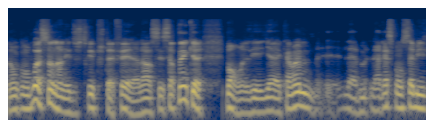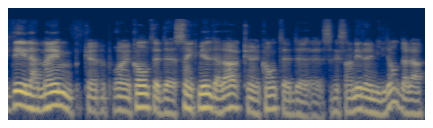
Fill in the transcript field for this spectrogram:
Donc, on voit ça dans l'industrie tout à fait. Alors, c'est certain que, bon, il y a quand même, la, responsabilité est la même pour un compte de 5 000 qu'un compte de 500 000 1 million de dollars.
